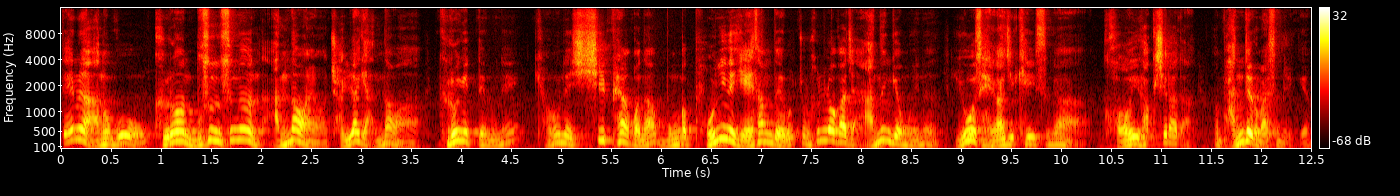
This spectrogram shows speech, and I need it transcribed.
때는 안 오고 그런 무슨 수는 안 나와요. 전략이 안 나와. 그러기 때문에 결혼에 실패하거나 뭔가 본인의 예상대로 좀 흘러가지 않은 경우에는 요 세 가지 케이스가 거의 확실하다. 반대로 말씀드릴게요.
